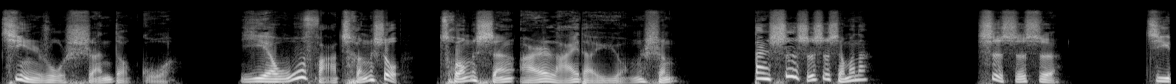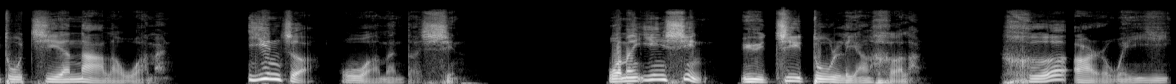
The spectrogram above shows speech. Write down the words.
进入神的国。也无法承受从神而来的永生。但事实是什么呢？事实是，基督接纳了我们，因着我们的信，我们因信与基督联合了，合而为一。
